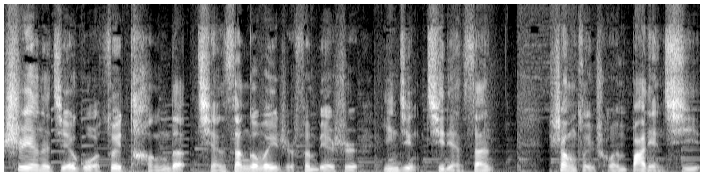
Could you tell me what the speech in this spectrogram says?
试验的结果，最疼的前三个位置分别是阴茎七点三。上嘴唇八点七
